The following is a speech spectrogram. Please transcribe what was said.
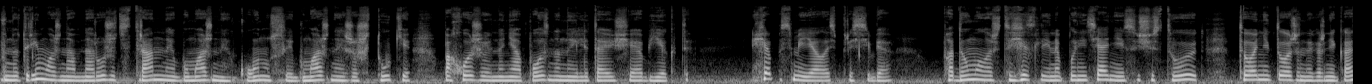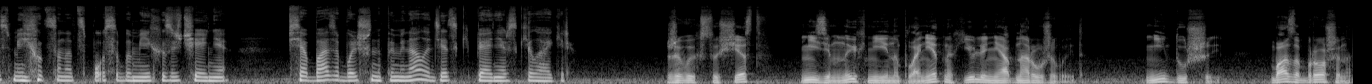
Внутри можно обнаружить странные бумажные конусы и бумажные же штуки, похожие на неопознанные летающие объекты. Я посмеялась про себя — Подумала, что если инопланетяне и существуют, то они тоже наверняка смеются над способами их изучения. Вся база больше напоминала детский пионерский лагерь. Живых существ, ни земных, ни инопланетных, Юля не обнаруживает. Ни души. База брошена.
